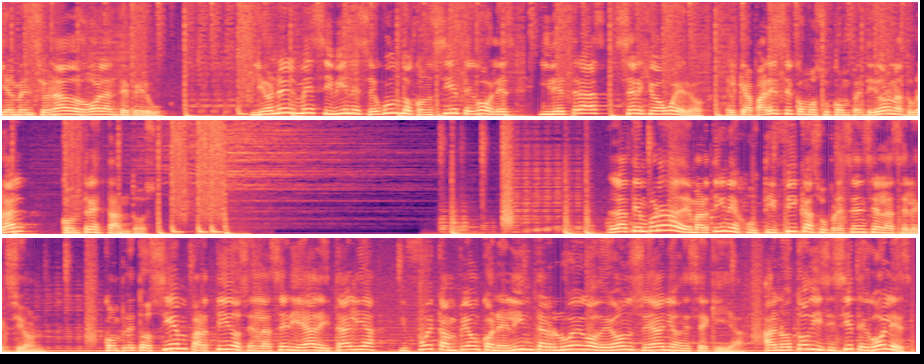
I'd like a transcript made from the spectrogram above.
y el mencionado gol ante Perú. Lionel Messi viene segundo con 7 goles y detrás Sergio Agüero, el que aparece como su competidor natural con 3 tantos. La temporada de Martínez justifica su presencia en la selección completó 100 partidos en la Serie A de Italia y fue campeón con el Inter luego de 11 años de sequía. Anotó 17 goles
